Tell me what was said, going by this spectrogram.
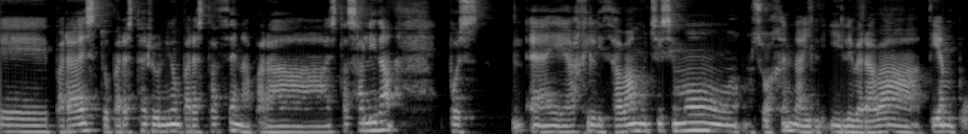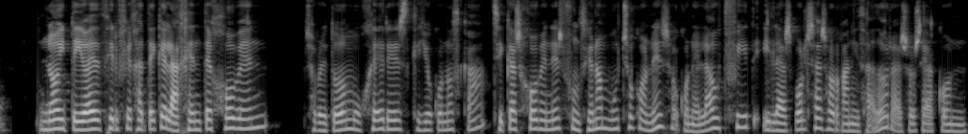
eh, para esto, para esta reunión, para esta cena, para esta salida, pues eh, agilizaba muchísimo su agenda y, liberaba tiempo. No, y te iba a decir, fíjate que la gente joven sobre todo mujeres que yo conozca, chicas jóvenes, funcionan mucho con eso, con el outfit y las bolsas organizadoras, o sea, con,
